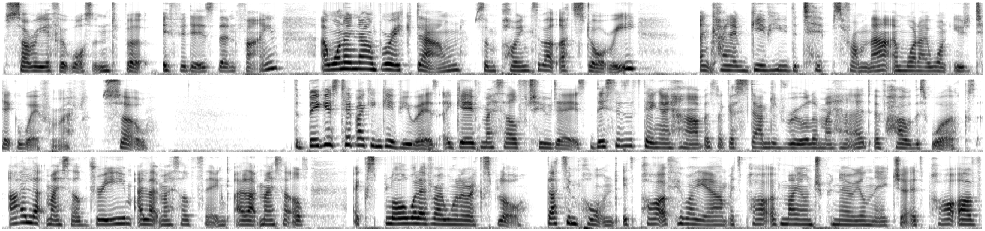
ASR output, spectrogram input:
sorry if it wasn't, but if it is, then fine. I want to now break down some points about that story and kind of give you the tips from that and what I want you to take away from it. So, the biggest tip I can give you is I gave myself two days. This is a thing I have as like a standard rule in my head of how this works. I let myself dream, I let myself think, I let myself explore whatever I want to explore. That's important. It's part of who I am, it's part of my entrepreneurial nature, it's part of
